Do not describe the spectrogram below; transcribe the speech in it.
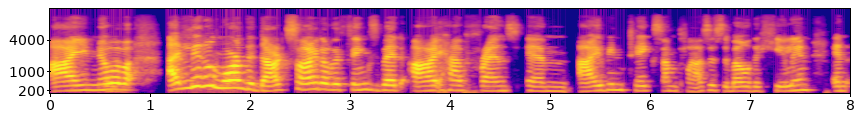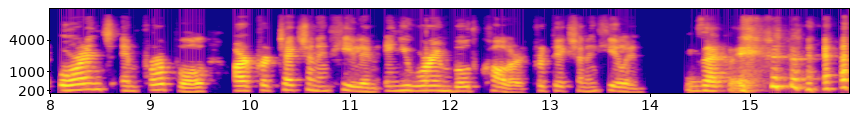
i know about a little more on the dark side of the things but i have friends and i've been take some classes about the healing and orange and purple are protection and healing and you were in both color protection and healing. Exactly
